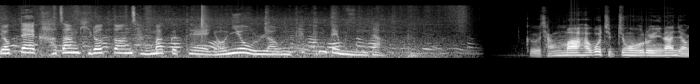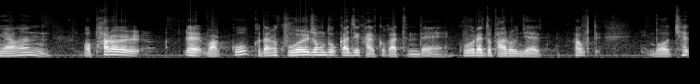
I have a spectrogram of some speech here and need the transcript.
역대 가장 길었던 장마 끝에 연이어 올라온 태풍 때문입니다. 그 장마하고 집중호우로 인한 영향은 뭐 8월에 왔고 그다음에 9월 정도까지 갈 것 같은데 9월에도 바로 이제 뭐 채,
